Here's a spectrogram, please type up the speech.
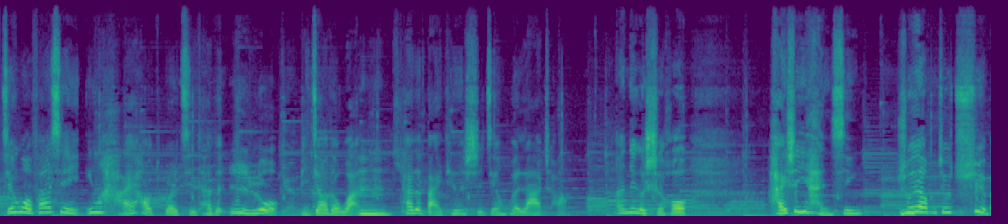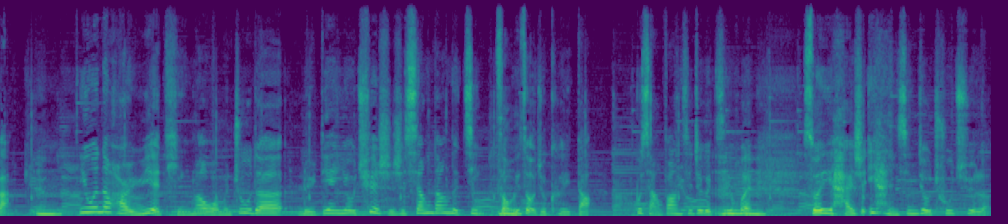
结果发现，因为还好土耳其它的日落比较的晚，嗯它的白天的时间会拉长。那那个时候还是一狠心，说要不就去吧。嗯因为那会儿雨也停了，我们住的旅店又确实是相当的近，走一走就可以到，不想放弃这个机会，嗯所以还是一狠心就出去了。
